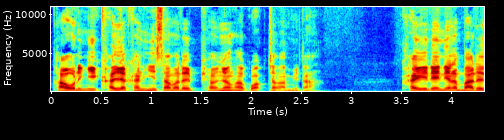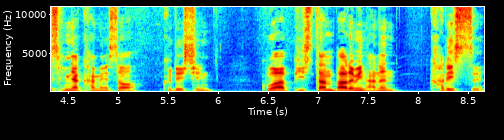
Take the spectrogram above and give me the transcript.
바울이 이 간략한 인사말을 변형하고 확장합니다. 카이렌이라는 말을 생략하면서 그 대신 그와 비슷한 발음이 나는 카리스,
